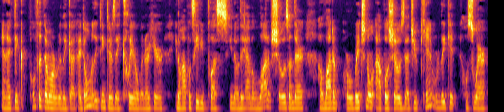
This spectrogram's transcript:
and I think both of them are really good. I don't really think there's a clear winner here. You know, Apple TV Plus, you know, they have a lot of shows on there, a lot of original Apple shows that you can't really get elsewhere.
